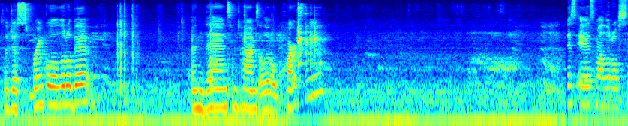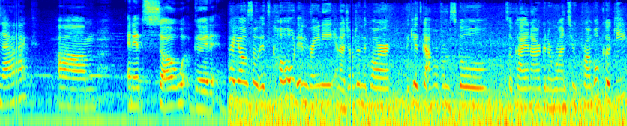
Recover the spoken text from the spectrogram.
So just sprinkle a little bit. And then sometimes a little parsley. This is my little snack. Um, and it's so good. Okay, y'all, so it's cold and rainy and I jumped in the car. The kids got home from school. So Kai and I are gonna run to Crumbl Cookie.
